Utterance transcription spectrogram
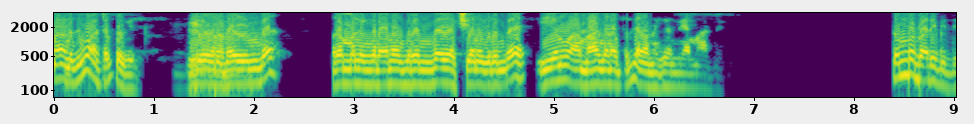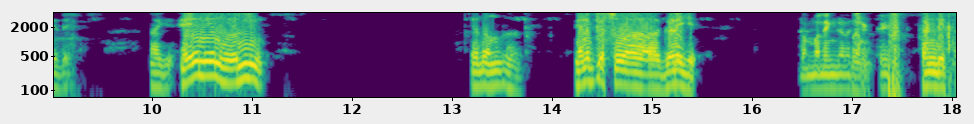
ಮಾಡಿದ್ವಿ ಆಟಕ್ಕೆ ಹೋಗಿದ್ದೆ. ದೇವರ ದಯೆಯಿಂದ ಬ್ರಹ್ಮಲಿಂಗನ ಅನುಗ್ರಹದಿಂದ ಏನು ಆ ಮಹಾಗಣಪತಿ ನನಗೆ ಅನ್ಯಾಯ ಮಾಡಲಿಲ್ಲ. ತುಂಬಾ ಬಾರಿ ಬಿದ್ದಿದೆ. ಹಾಗೆ ಏನೇನು ಎಲ್ಲಿ ಇದೊಂದು ನೆನಪಿಸುವ ಗಳಿಗೆ ಬ್ರಹ್ಮಲಿಂಗನ ಶಕ್ತಿ. ಖಂಡಿತ.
